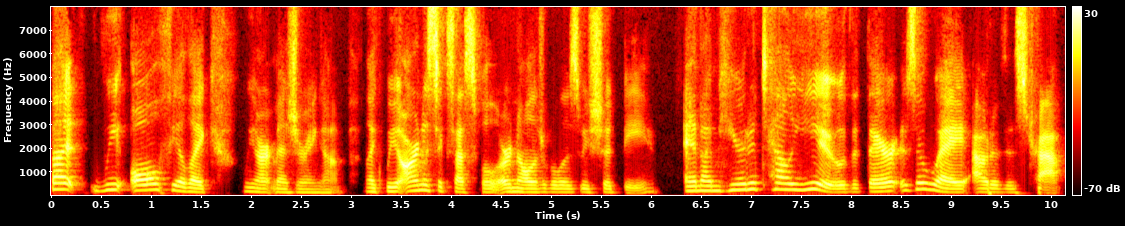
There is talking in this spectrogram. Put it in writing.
But we all feel like we aren't measuring up, like we aren't as successful or knowledgeable as we should be. And I'm here to tell you that there is a way out of this trap.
